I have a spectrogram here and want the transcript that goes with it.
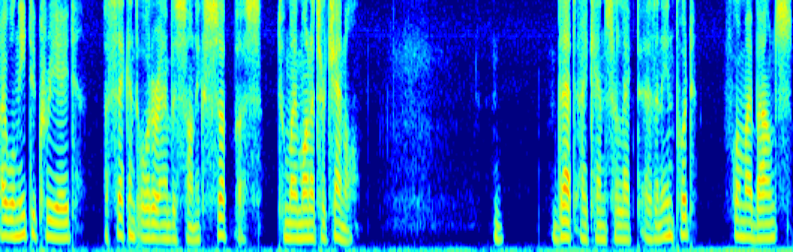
I will need to create a second order ambisonic subbus to my monitor channel. That I can select as an input for my bounce.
